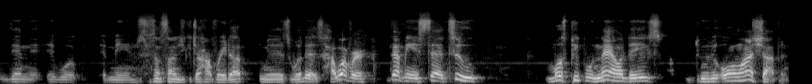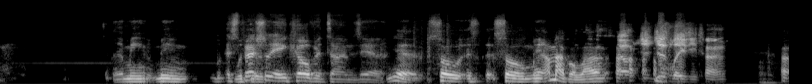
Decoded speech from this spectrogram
then it, it will. I mean, sometimes you get your heart rate up. I mean, it's what it is. However, that being said, too, most people nowadays do the online shopping. I mean, I mean, with the- Especially in COVID times, yeah. yeah. So, so man, I'm not gonna lie. No, just, just lazy time. I,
